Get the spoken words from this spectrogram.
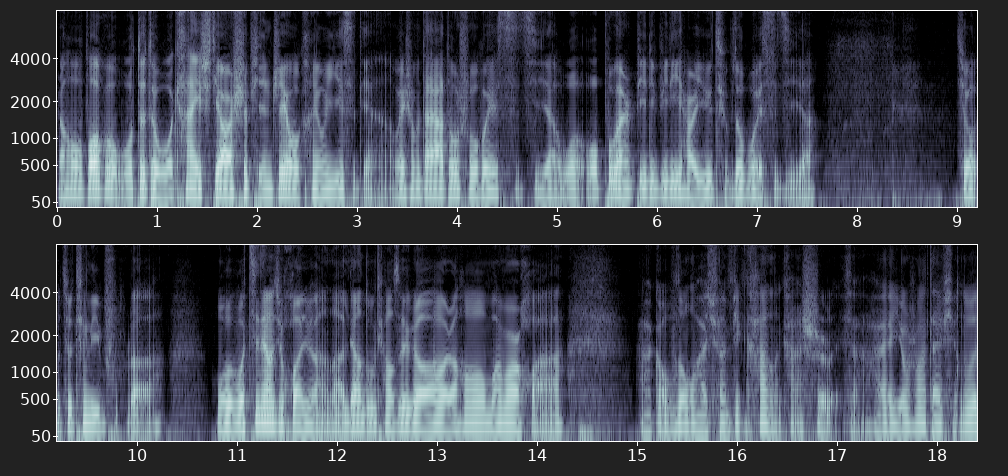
然后包括我，对对，我看 HDR 视频，这我很有意思点。为什么大家都说会死机啊？我我不管是哔哩哔哩还是 YouTube 都不会死机啊，就就挺离谱的。我我尽量去还原了，亮度调最高，然后慢慢滑。啊，搞不懂，我还全屏看了看，试了一下，还有时候带评论、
